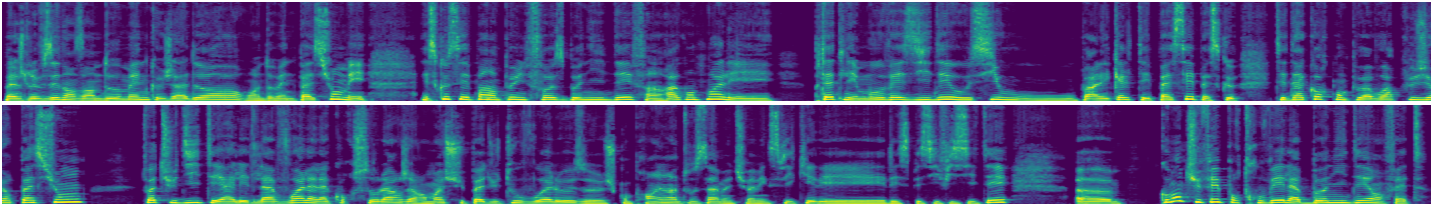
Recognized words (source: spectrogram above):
bah, je le faisais dans un domaine que j'adore ou un domaine passion. Mais est-ce que c'est pas un peu une fausse bonne idée? Enfin, raconte-moi les peut-être les mauvaises idées aussi ou par lesquelles t'es passé parce que t'es d'accord qu'on peut avoir plusieurs passions, Toi, tu dis, t'es allé de la voile à la course au large. Alors moi, je suis pas du tout voileuse, je comprends rien à tout ça, mais tu vas m'expliquer les, spécificités. Euh, comment tu fais pour trouver la bonne idée en fait?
